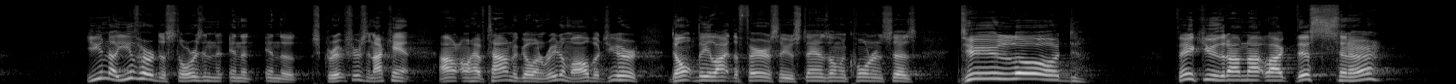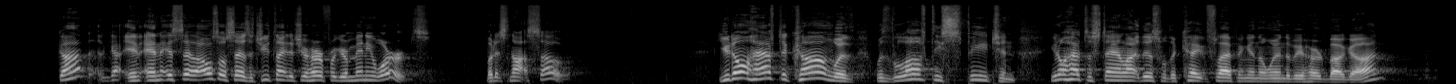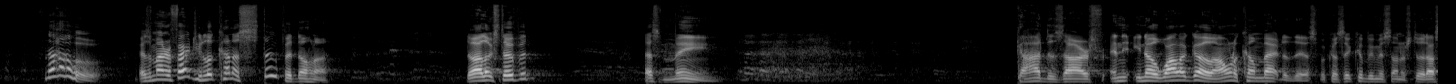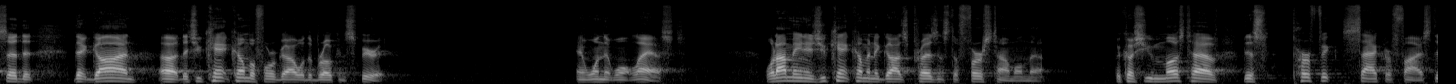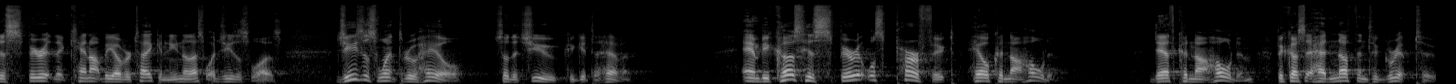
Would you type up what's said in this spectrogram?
You know, you've heard the stories in the, in the, in the scriptures, and I can't, I don't have time to go and read them all, but you heard, don't be like the Pharisee who stands on the corner and says, Dear Lord, thank you that I'm not like this sinner. God, God and, and it also says that you think that you're heard for your many words, but it's not so. You don't have to come with, with lofty speech, and you don't have to stand like this with a cape flapping in the wind to be heard by God. No. As a matter of fact, you look kind of stupid, don't I? Do I look stupid? That's mean. God desires, for, and you know, a while ago, I want to come back to this because it could be misunderstood. I said that, that God, uh, that you can't come before God with a broken spirit and one that won't last. What I mean is, you can't come into God's presence the first time on that because you must have this perfect sacrifice, this spirit that cannot be overtaken. And you know, that's what Jesus was. Jesus went through hell so that you could get to heaven. And because his spirit was perfect, hell could not hold him. Death could not hold him because it had nothing to grip to.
